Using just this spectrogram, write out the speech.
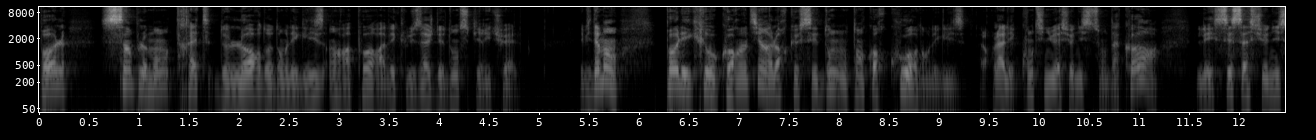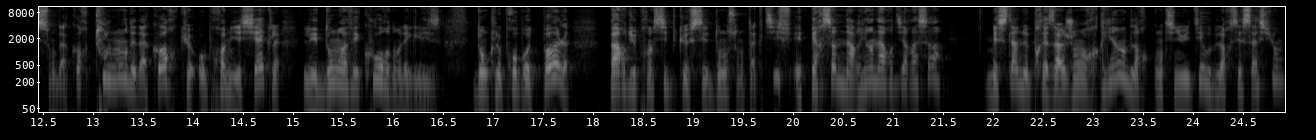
Paul simplement traite de l'ordre dans l'Église en rapport avec l'usage des dons spirituels. Évidemment, Paul écrit aux Corinthiens alors que ces dons ont encore cours dans l'Église. Alors là, les continuationnistes sont d'accord, les cessationnistes sont d'accord, tout le monde est d'accord qu'au premier siècle, les dons avaient cours dans l'Église. Donc le propos de Paul part du principe que ces dons sont actifs et personne n'a rien à redire à ça. Mais cela ne présage en rien de leur continuité ou de leur cessation.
